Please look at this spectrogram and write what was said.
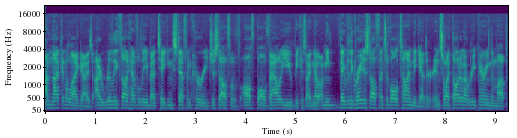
I'm not gonna lie, guys. I really thought heavily about taking Stephen Curry just off of off-ball value because I know. I mean, they were the greatest offense of all time together, and so I thought about repairing them up.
